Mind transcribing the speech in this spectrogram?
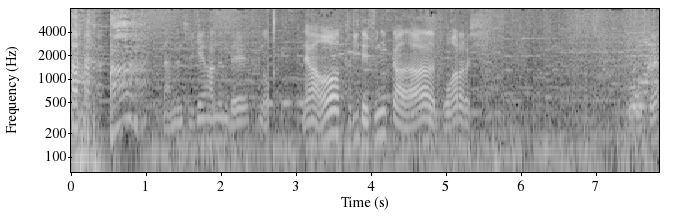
나는 즐긴 하는데 너 내가 어 들이대주니까 도와라가 씨. 올 거야?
